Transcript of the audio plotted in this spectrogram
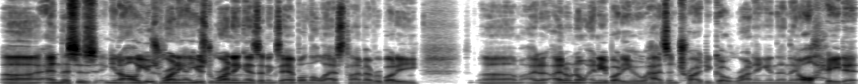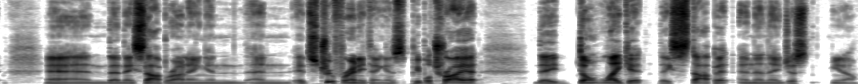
Uh, and this is, you know, I'll use running. I used running as an example in the last time. Everybody um, I, I don't know anybody who hasn't tried to go running and then they all hate it and then they stop running and and it's true for anything is people try it they don't like it they stop it and then they just you know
